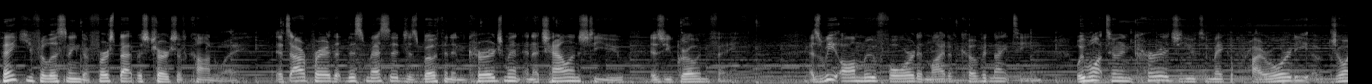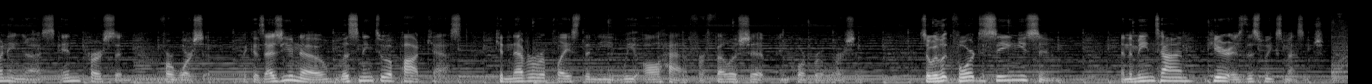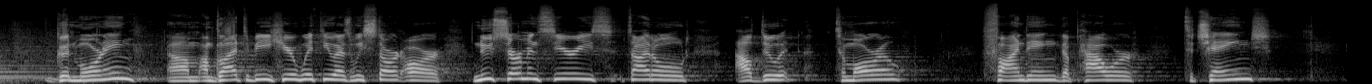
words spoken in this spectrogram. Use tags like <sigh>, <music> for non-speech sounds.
Thank you for listening to First Baptist Church of Conway. It's our prayer that this message is both an encouragement and a challenge to you as you grow in faith. As we all move forward in light of COVID 19, we want to encourage you to make a priority of joining us in person for worship. Because as you know, listening to a podcast can never replace the need we all have for fellowship and corporate worship. So we look forward to seeing you soon. In the meantime, here is this week's message. Good morning. Um, I'm glad to be here with you as we start our new sermon series titled I'll Do It Tomorrow Finding the Power to Change.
